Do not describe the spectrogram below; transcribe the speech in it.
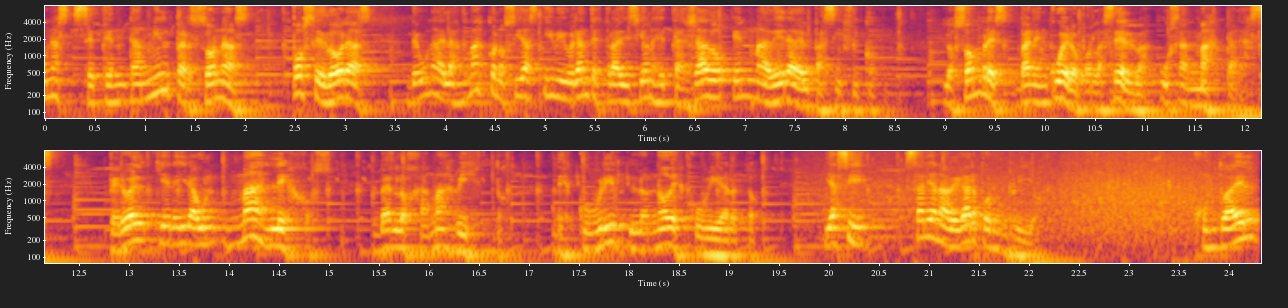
unas 70.000 personas poseedoras de una de las más conocidas y vibrantes tradiciones de tallado en madera del Pacífico. Los hombres van en cuero por la selva, usan máscaras, pero él quiere ir aún más lejos, ver lo jamás visto, descubrir lo no descubierto. Y así sale a navegar por un río. Junto a él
